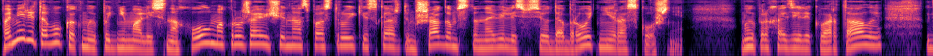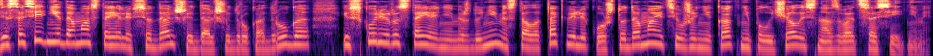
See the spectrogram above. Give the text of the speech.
По мере того, как мы поднимались на холм, окружающие нас постройки с каждым шагом становились все добротнее и роскошнее. Мы проходили кварталы, где соседние дома стояли все дальше и дальше друг от друга, и вскоре расстояние между ними стало так велико, что дома эти уже никак не получалось назвать соседними.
